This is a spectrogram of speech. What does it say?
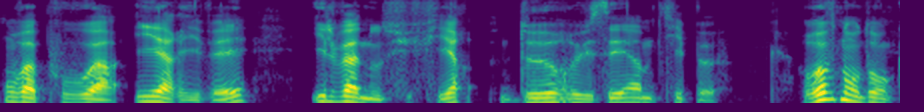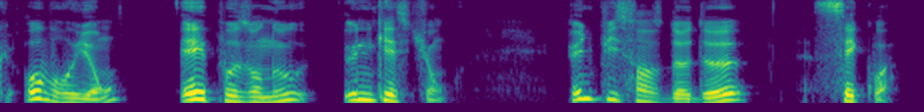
on va pouvoir y arriver, il va nous suffire de ruser un petit peu. Revenons donc au brouillon, et posons-nous une question. Une puissance de 2, c'est quoi?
